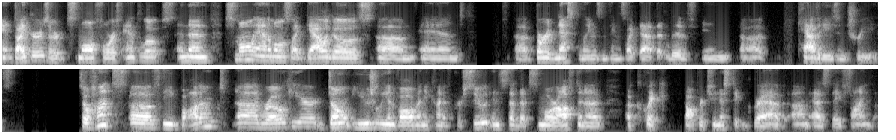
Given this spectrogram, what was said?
and, duikers are small forest antelopes, and then small animals like galagos um, and uh, bird nestlings and things like that that live in uh, cavities in trees. So hunts of the bottom uh, row here don't usually involve any kind of pursuit. Instead, that's more often a, a quick opportunistic grab um, as they find them.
